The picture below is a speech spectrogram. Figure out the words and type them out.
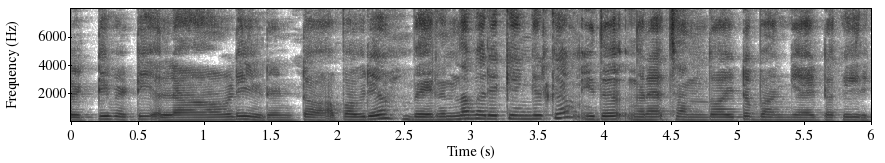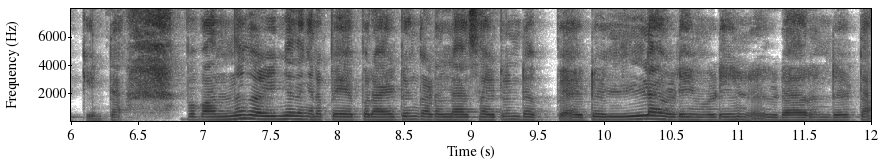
വെട്ടി വെട്ടി എല്ലാവിടെയും ഇടും കേട്ടോ. അപ്പോൾ അവർ വരുന്നവരൊക്കെങ്കിലും ഇത് ഇങ്ങനെ ചന്തമായിട്ട് ഭംഗിയായിട്ടൊക്കെ ഇരിക്കും കേട്ടോ. അപ്പോൾ വന്നു കഴിഞ്ഞത് ഇങ്ങനെ പേപ്പറായിട്ടും കടലാസായിട്ടും ഡപ്പയായിട്ടും എല്ലാവിടെയും ഇവിടെയും ഇടാറുണ്ട് കേട്ടോ.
